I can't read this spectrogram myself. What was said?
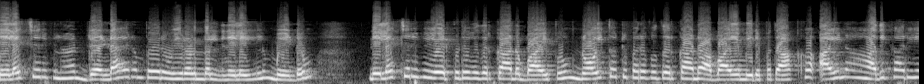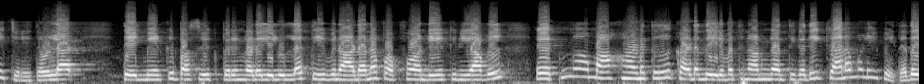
நிலச்சரிவினால் இரண்டாயிரம் பேர் உயிரிழந்த நிலையில் மீண்டும் நிலச்சரிவு ஏற்படுவதற்கான வாய்ப்பும் நோய் தொற்று பரவுவதற்கான அபாயம் இருப்பதாக ஐநா அதிகாரி எச்சரித்துள்ளார் தென்மேற்கு பசிபிக் பெருங்கடலில் உள்ள தீவு நாடான பப்வா நியூகினியாவில் எக்னா மாகாணத்தில் கடந்த இருபத்தி நான்காம் தேதி கனமழை பெய்தது.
